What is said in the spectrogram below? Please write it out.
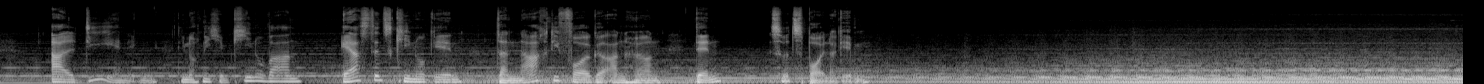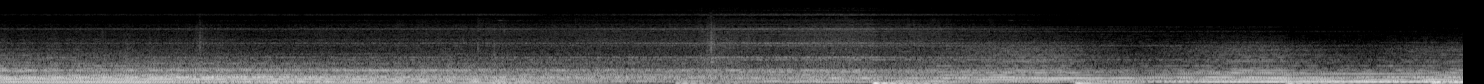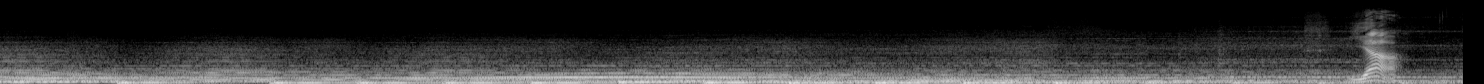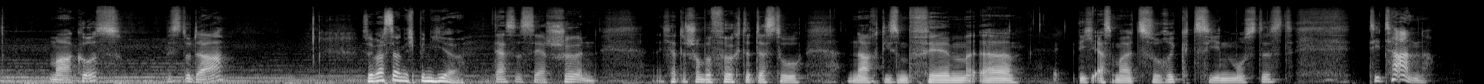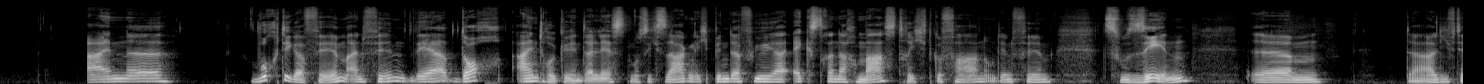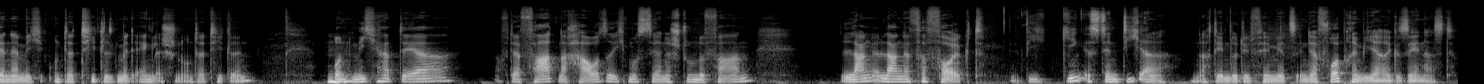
all diejenigen, die noch nicht im Kino waren, erst ins Kino gehen, danach die Folge anhören, denn es wird Spoiler geben. Ja, Markus, bist du da? Sebastian, ich bin hier. Das ist sehr schön. Ich hatte schon befürchtet, dass du nach diesem Film äh, dich erstmal zurückziehen musstest. Titan. Ein äh, wuchtiger Film, ein Film, der doch Eindrücke hinterlässt, muss ich sagen. Ich bin dafür ja extra nach Maastricht gefahren, um den Film zu sehen. Ähm, da lief der nämlich untertitelt mit englischen Untertiteln. Mhm. Und mich hat der auf der Fahrt nach Hause, ich musste ja eine Stunde fahren, lange, lange verfolgt. Wie ging es denn dir, nachdem du den Film jetzt in der Vorpremiere gesehen hast?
